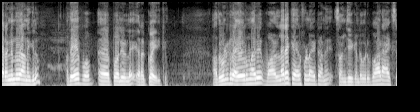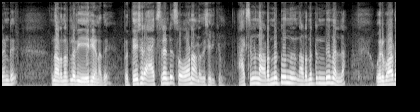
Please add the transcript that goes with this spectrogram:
ഇറങ്ങുന്നതാണെങ്കിലും അതേ പോലെയുള്ള ഇറക്കമായിരിക്കും. അതുകൊണ്ട് ഡ്രൈവർമാർ വളരെ കെയർഫുള്ളായിട്ടാണ് സഞ്ചരിക്കേണ്ടത്. ഒരുപാട് ആക്സിഡന്റ് നടന്നിട്ടുള്ളൊരു ഏരിയ ആണത് പ്രത്യേകിച്ച് ഒരു ആക്സിഡന്റ് സോണാണത് ശരിക്കും. ആക്സിഡന്റ് നടന്നിട്ടും നടന്നിട്ടുണ്ട് എന്നല്ല ഒരുപാട്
